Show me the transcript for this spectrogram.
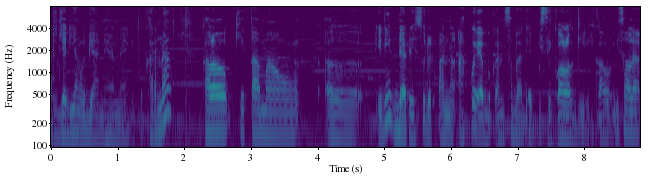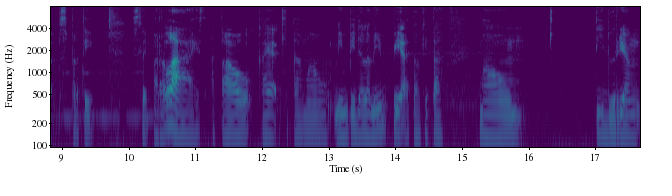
terjadi yang lebih aneh-aneh gitu. Karena kalau kita mau uh, ini dari sudut pandang aku ya bukan sebagai psikologi. Kalau misalnya seperti sleep paralysis atau kayak kita mau mimpi dalam mimpi atau kita mau tidur yang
